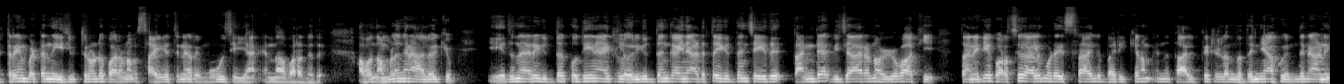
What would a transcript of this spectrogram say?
എത്രയും പെട്ടെന്ന് ഈജിപ്തിനോട് പറയണം സൈന്യത്തിനെ റിമൂവ് ചെയ്യാൻ എന്നാണ് പറഞ്ഞത്. അപ്പോൾ നമ്മളിങ്ങനെ ആലോചിക്കും ഏത് നേരം യുദ്ധക്കൊതിയനായിട്ടുള്ള ഒരു യുദ്ധം കഴിഞ്ഞ് അടുത്ത യുദ്ധം ചെയ്ത് തന്റെ വിചാരണ ഒഴിവാക്കി തനിക്ക് കുറച്ചു കാലം കൂടെ ഇസ്രായേൽ ഭരിക്കണം എന്ന് താല്പര്യമുള്ള നദന്യാഹു എന്തിനാണ്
